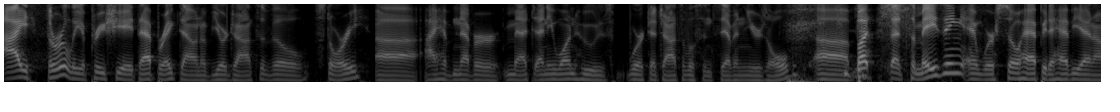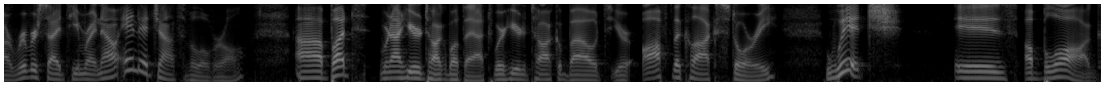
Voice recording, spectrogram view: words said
I thoroughly appreciate that breakdown of your Johnsonville story. Uh, I have never met anyone who's worked at Johnsonville since seven years old, uh, but that's amazing, and we're so happy to have you on our Riverside team right now and at Johnsonville overall. Uh, but we're not here to talk about that. We're here to talk about your off the clock story, which is a blog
